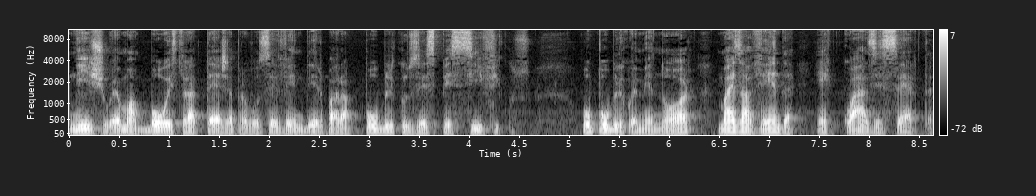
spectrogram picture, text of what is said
Nicho é uma boa estratégia para você vender para públicos específicos. O público é menor, mas a venda é quase certa.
